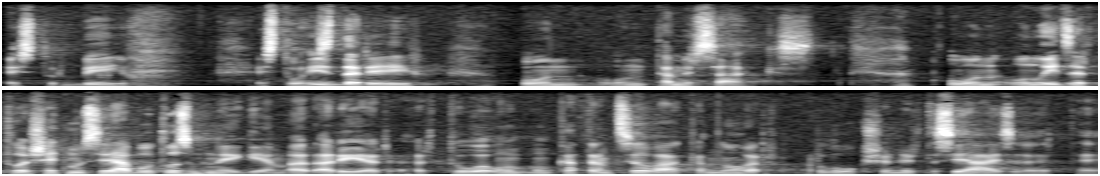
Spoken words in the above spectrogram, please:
es tur biju, es to izdarīju, un, un tam ir sekas. Un, un līdz ar to šeit mums ir jābūt uzmanīgiem ar, arī ar, ar to. Un, un katram cilvēkam nu, ar, ar lūkšanu ir tas jāizvērtē.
